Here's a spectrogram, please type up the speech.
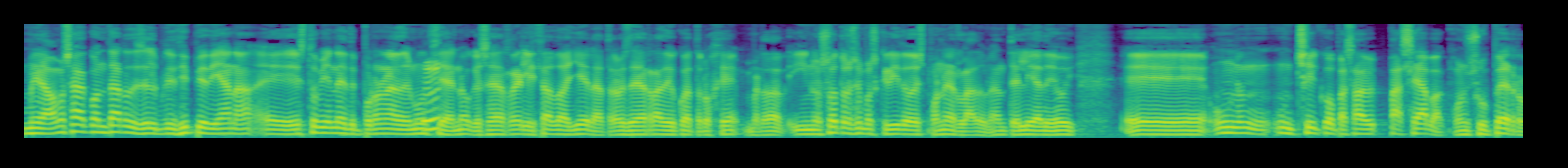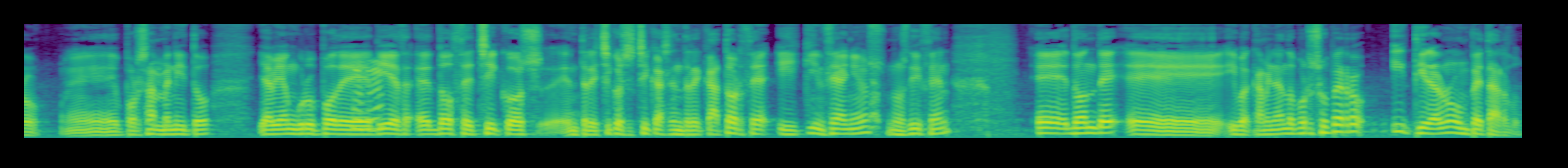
Mira, vamos a contar desde el principio, Diana. eh, esto viene de, por una denuncia ¿no? que se ha realizado ayer a través de Radio 4G, ¿verdad? Y nosotros hemos querido exponerla durante el día de hoy. Eh, un, un chico paseaba con su perro eh, por San Benito y había un grupo de Ujú. 10, eh, 12 chicos, entre chicos y chicas entre 14 y 15 años, nos dicen, eh, donde eh, iba caminando por su perro y tiraron un petardo.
